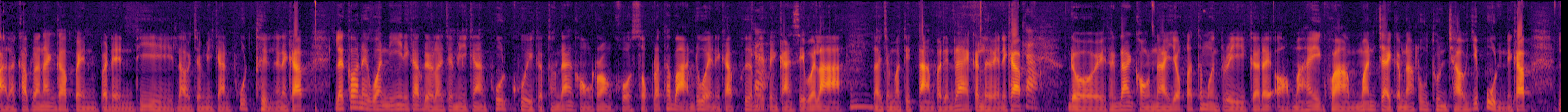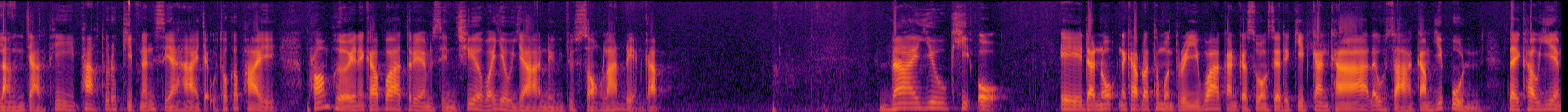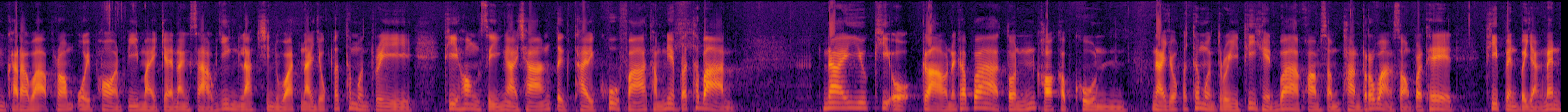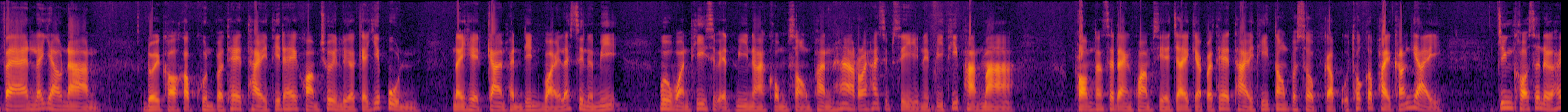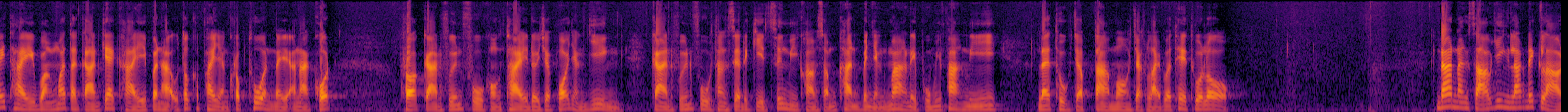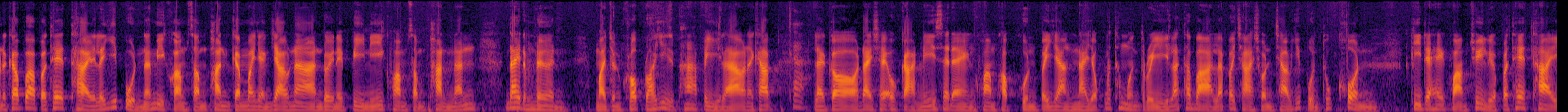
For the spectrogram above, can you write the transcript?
เอาละครับและนั่นก็เป็นประเด็นที่เราจะมีการพูดถึงนะครับ แล้วก็ในวันนี้นะครับเดี๋ยวเราจะมีการพูดคุยกับทางด้านของรองโฆษกรัฐบาลด้วยนะครับเพื่อไม่ค่ะเป็นการเสียเวลาเราจะมาติดตามประเด็นแรกกันเลยนะครับค่ะโดยทางด้านของนายกรัฐมนตรีก็ได้ออกมาให้ความมั่นใจกับนักลงทุนชาวญี่ปุ่นนะครับหลังจากที่ภาคธุรกิจนั้นเสียหายจากอุทกภัย พร้อมเผยนะครับว่าเตรียมสินเชื่อไว้เยียวยา 1.2 ล้านเหรียญครับนายยูคิโอะ เอดาโนะนะครับ รัฐมนตรีว่าการกระทรวงเศรษฐกิจการค้า และอุตสาหกรรมญี่ปุ่น ได้เข้าเยี่ยมคารวะพร้อมอวยพรปีใหม่แก่นางสาวยิ่งลักษณ์ชินวัตรนายกรัฐมนตรี ที่ห้องสีงาช้างตึกไทยคู่ฟ้าทำเนียบรัฐบาล นายยูคิโอะกล่าวนะครับว่าตนขอขอบคุณนายกรัฐมนตรีที่เห็นว่าความสัมพันธ์ระหว่างสองประเทศ ที่เป็นไปอย่างแน่นแฟ้นและยาวนาน โดยขอขอบคุณประเทศไทยที่ได้ให้ความช่วยเหลือแก่ญี่ปุ่น ในเหตุการณ์แผ่นดินไหวและสึนามิ เมื่อวันที่ 11 มีนาคม 2554 ในปีที่ผ่านมา พร้อมทั้งแสดงความเสียใจแก่ประเทศไทยที่ต้องประสบกับอุทกภัยครั้งใหญ่ จึงขอเสนอให้ไทยวางมาตรการแก้ไขปัญหาอุทกภัยอย่างครบถ้วนในอนาคต เพราะการฟื้นฟูของไทยโดยเฉพาะอย่างยิ่ง การฟื้นฟูทางเศรษฐกิจซึ่งมีความสำคัญเป็นอย่างมากในภูมิภาคนี้ และถูกจับตามองจากหลายประเทศทั่วโลก ด้านนางสาวยิ่งลักษณ์ได้กล่าวนะครับว่าประเทศไทยและญี่ปุ่นนั้นมีความสัมพันธ์กันมาอย่างยาวนาน โดยในปีนี้ความสัมพันธ์นั้นได้ดำเนินมาจนครบ 125 ปีแล้วนะครับค่ะและก็ได้ใช้โอกาสนี้แสดงความขอบคุณไปยังนายกรัฐมนตรี รัฐบาลและประชาชนชาวญี่ปุ่นทุกคน ที่ได้ให้ความช่วยเหลือประเทศไทย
